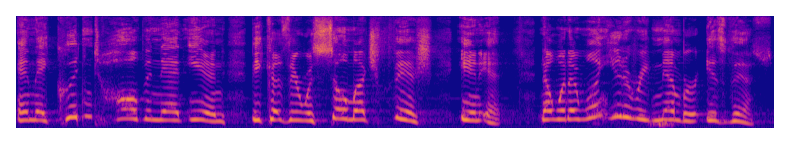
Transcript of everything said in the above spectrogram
and they couldn't haul the net in because there was so much fish in it. Now, what I want you to remember is this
